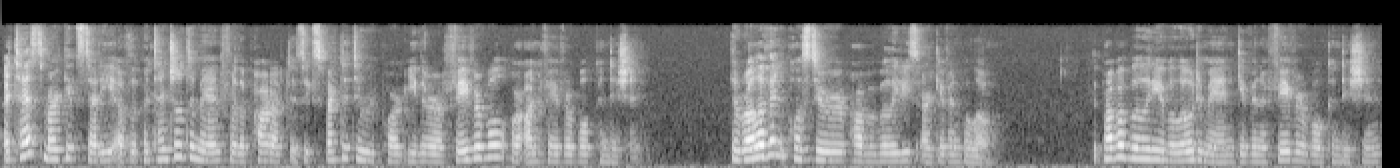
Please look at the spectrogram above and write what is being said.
A test market study of the potential demand for the product is expected to report either a favorable or unfavorable condition. The relevant posterior probabilities are given below. The probability of a low demand given a favorable condition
